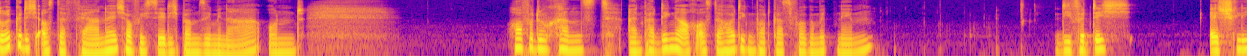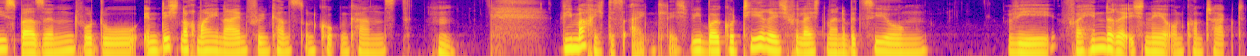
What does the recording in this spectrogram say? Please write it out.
drücke dich aus der Ferne. Ich hoffe, ich sehe dich beim Seminar und hoffe, du kannst ein paar Dinge auch aus der heutigen Podcast-Folge mitnehmen, die für dich erschließbar sind, wo du in dich nochmal hineinfühlen kannst und gucken kannst, hm, wie mache ich das eigentlich? Wie boykottiere ich vielleicht meine Beziehungen? Wie verhindere ich Nähe und Kontakt?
